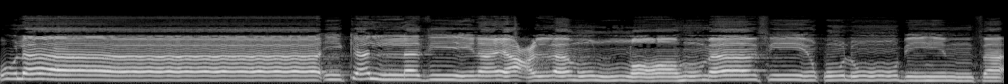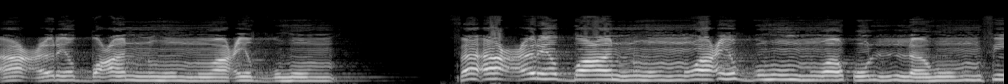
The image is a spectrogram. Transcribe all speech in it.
أولئك الذين يعلم الله ما في قلوبهم فأعرض عنهم وعظهم فأعرض عنهم وعظهم وقل لهم في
